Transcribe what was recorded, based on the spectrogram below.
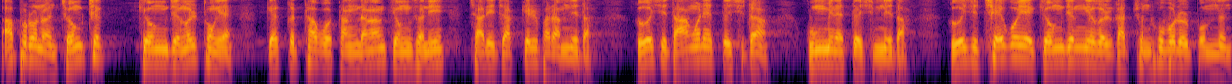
앞으로는 정책 경쟁을 통해 깨끗하고 당당한 경선이 자리 잡길 바랍니다. 그것이 당원의 뜻이다. 국민의 뜻입니다. 그것이 최고의 경쟁력을 갖춘 후보를 뽑는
